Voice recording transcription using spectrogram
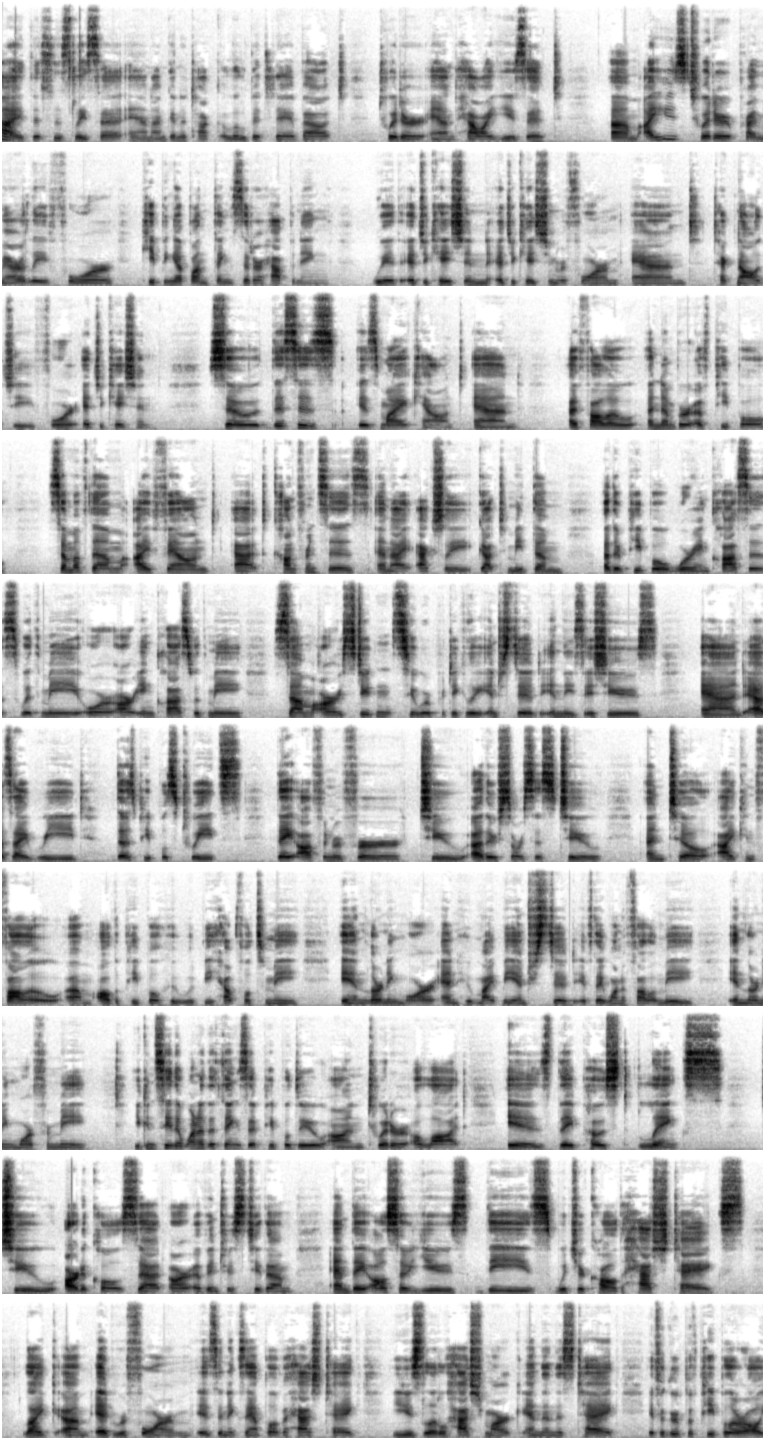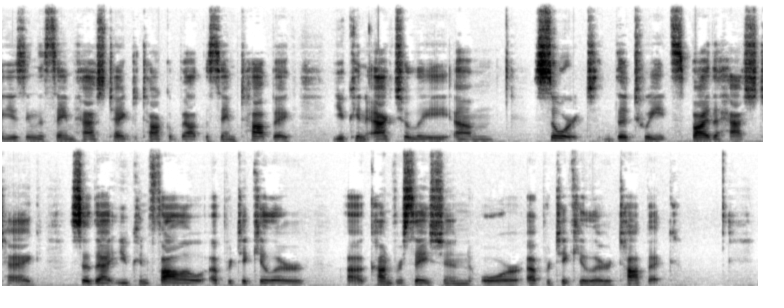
Hi, this is Lisa, and I'm going to talk a little bit today about Twitter and how I use it. Um, I use Twitter primarily for keeping up on things that are happening with education, education reform, and technology for education. So this is, is my account, and I follow a number of people. Some of them I found at conferences, and I actually got to meet them other people were in classes with me or are in class with me. Some are students who were particularly interested in these issues. And as I read those people's tweets, they often refer to other sources too until I can follow um, all the people who would be helpful to me in learning more and who might be interested if they want to follow me in learning more from me. You can see that one of the things that people do on Twitter a lot is they post links to articles that are of interest to them. And they also use these, which are called hashtags, like um, EdReform is an example of a hashtag. You use a little hash mark and then this tag. If a group of people are all using the same hashtag to talk about the same topic, you can actually um, sort the tweets by the hashtag so that you can follow a particular a conversation or a particular topic.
